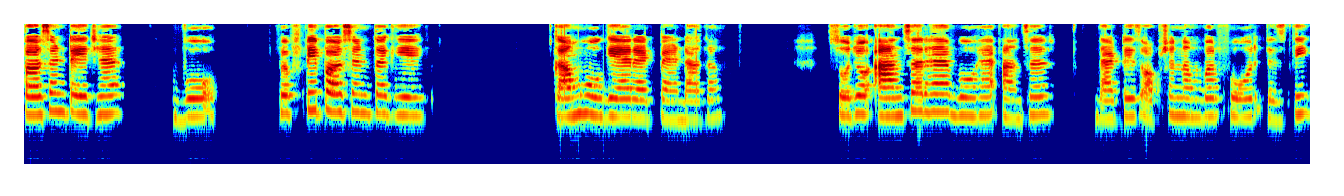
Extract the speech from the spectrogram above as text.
परसेंटेज है, वो फिफ्टी परसेंट तक ये कम हो गया है रेड पैंडा का। सो so, जो आंसर है वो है answer that is option number four is the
